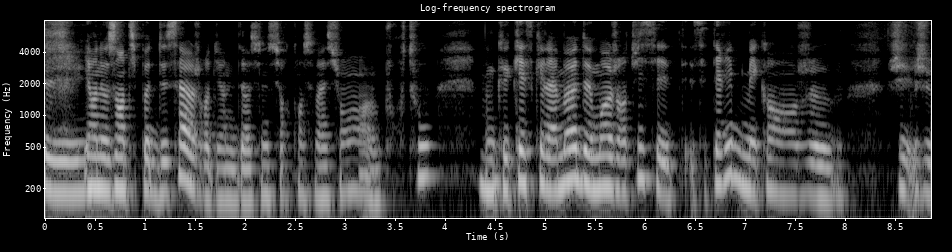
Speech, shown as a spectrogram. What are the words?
Et, on est aux antipodes de ça. Aujourd'hui, on est dans une surconsommation euh, pour tout. Mm. Donc euh, qu'est-ce que la mode? Moi aujourd'hui, c'est terrible, mais quand je, je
